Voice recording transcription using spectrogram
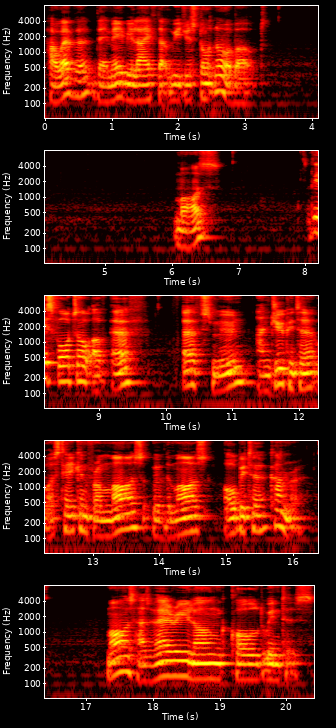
However, there may be life that we just don't know about. Mars. This photo of Earth, Earth's moon and Jupiter was taken from Mars with the Mars Orbiter camera. Mars has very long cold winters.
